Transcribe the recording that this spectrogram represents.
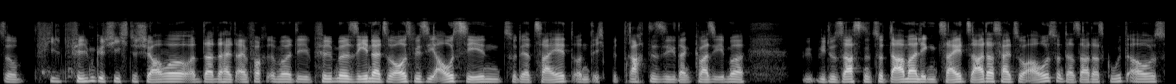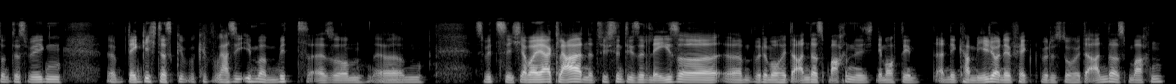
so viel Filmgeschichte schaue und dann halt einfach immer die Filme sehen halt so aus, wie sie aussehen zu der Zeit und ich betrachte sie dann quasi immer, wie, du sagst, zur damaligen Zeit sah das halt so aus und da sah das gut aus und deswegen äh, denke ich das quasi immer mit. Also ähm, ist witzig. Aber ja, klar, natürlich sind diese Laser, äh, würde man heute anders machen. Ich nehme auch den, an den Chamäleon-Effekt würdest du heute anders machen.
